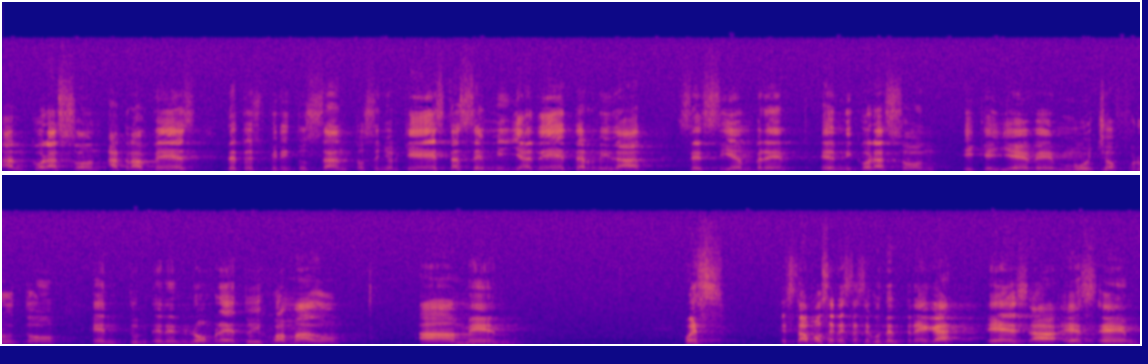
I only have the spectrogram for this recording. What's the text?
al corazón a través de de tu Espíritu Santo, Señor, que esta semilla de eternidad se siembre en mi corazón y que lleve mucho fruto en, en el nombre de tu Hijo amado. Amén. Pues estamos en esta segunda entrega. Es, ah, eh,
